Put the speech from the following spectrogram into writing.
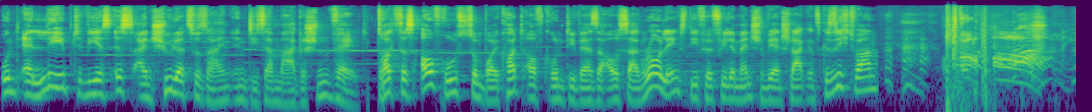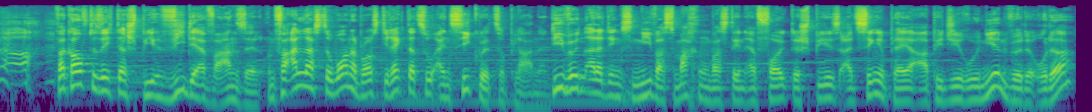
und erlebt, wie es ist, ein Schüler zu sein in dieser magischen Welt. Trotz des Aufrufs zum Boykott aufgrund diverser Aussagen Rowlings, die für viele Menschen wie ein Schlag ins Gesicht waren, verkaufte sich das Spiel wie der Wahnsinn und veranlasste Warner Bros. direkt dazu, ein Sequel zu planen. Die würden allerdings nie was machen, was den Erfolg des Spiels als Singleplayer-RPG ruinieren würde, oder?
